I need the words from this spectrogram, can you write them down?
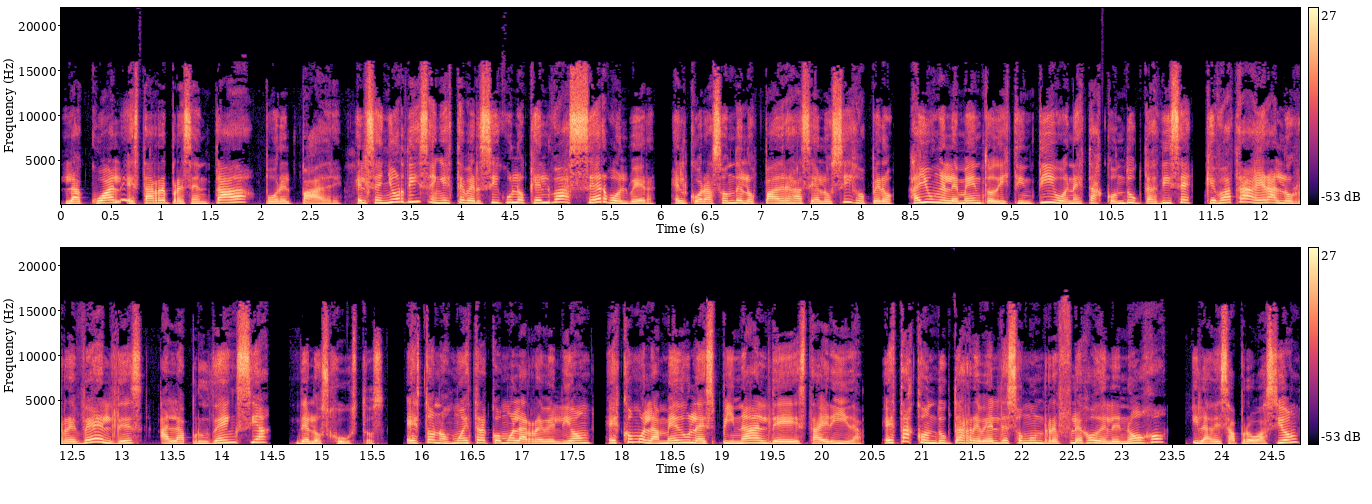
la cual está representada por el Padre. El Señor dice en este versículo que Él va a hacer volver el corazón de los padres hacia los hijos, pero hay un elemento distintivo en estas conductas. Dice que va a traer a los rebeldes a la prudencia de los justos. Esto nos muestra cómo la rebelión es como la médula espinal de esta herida. Estas conductas rebeldes son un reflejo del enojo y la desaprobación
